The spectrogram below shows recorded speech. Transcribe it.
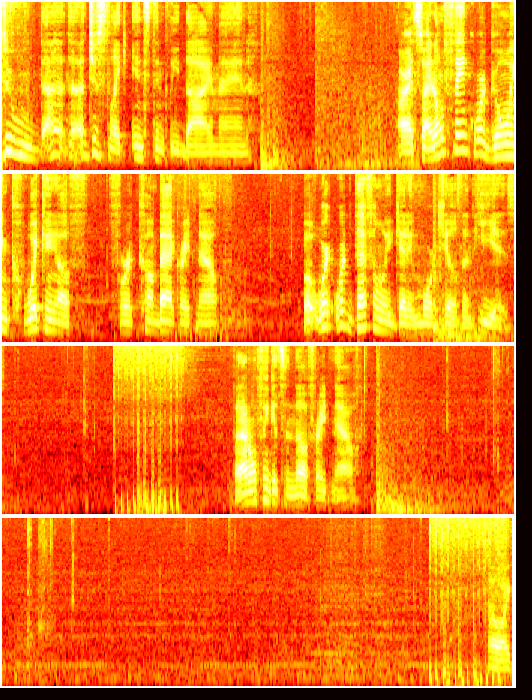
Dude, I, I just like instantly die, man. Alright, so I don't think we're going quick enough for a comeback right now. But we're, we're definitely getting more kills than he is. But I don't think it's enough right now. Oh, I,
